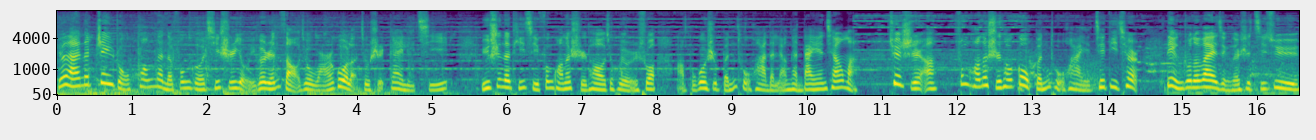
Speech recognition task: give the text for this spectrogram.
原来呢，这种荒诞的风格其实有一个人早就玩过了，就是盖里奇。于是呢，提起疯狂的石头，就会有人说啊，不过是本土化的两杆大烟枪嘛。确实啊，疯狂的石头够本土化，也接地气儿。电影中的外景呢，是极具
